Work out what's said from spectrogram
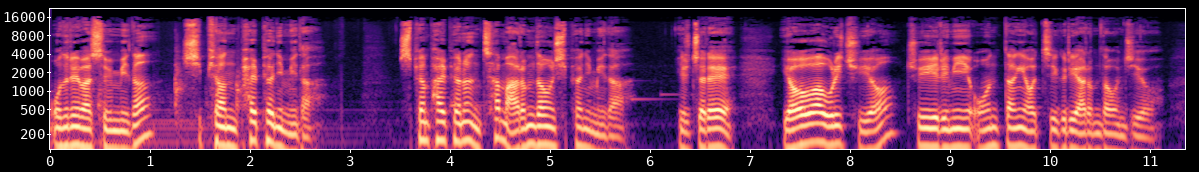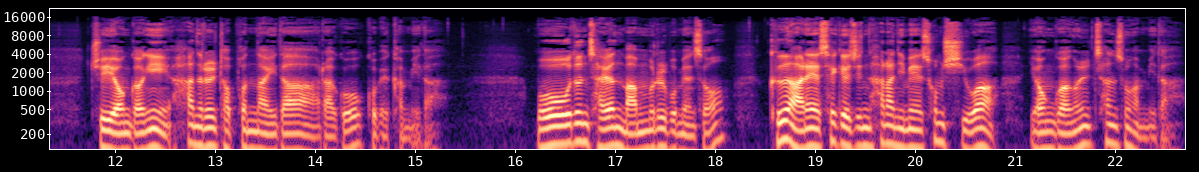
오늘의 말씀입니다. 시편 8편입니다. 시편 8편은 참 아름다운 시편입니다. 1절에 여호와 우리 주여 주의 이름이 온 땅에 어찌 그리 아름다운지요 주의 영광이 하늘을 덮었나이다 라고 고백합니다. 모든 자연 만물을 보면서 그 안에 새겨진 하나님의 솜씨와 영광을 찬송합니다.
